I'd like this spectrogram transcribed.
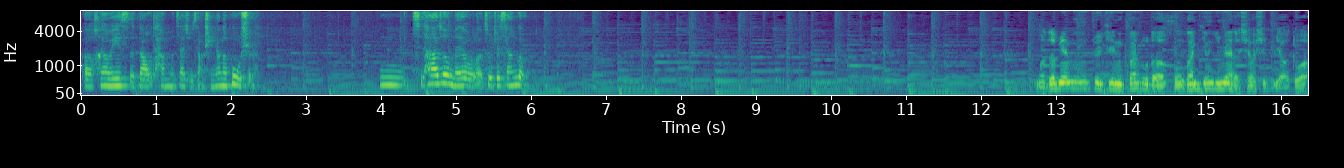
呃很有意思的道，他们再去讲什么样的故事。嗯，其他就没有了，就这三个。我这边最近关注的宏观经济面的消息比较多，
